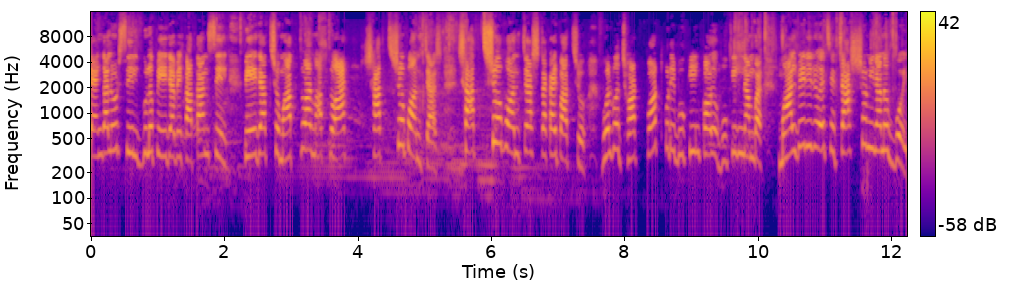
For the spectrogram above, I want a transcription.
ব্যাঙ্গালোর সিল্কগুলো পেয়ে যাবে, কাতান সিল্ক পেয়ে যাচ্ছ মাত্র আর মাত্র আট সাতশো পঞ্চাশ সাতশো পঞ্চাশ টাকায় পাচ্ছ। বলব ঝটপট করে বুকিং করো বুকিং নাম্বার মালবেরি রয়েছে চারশো নিরানব্বই।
